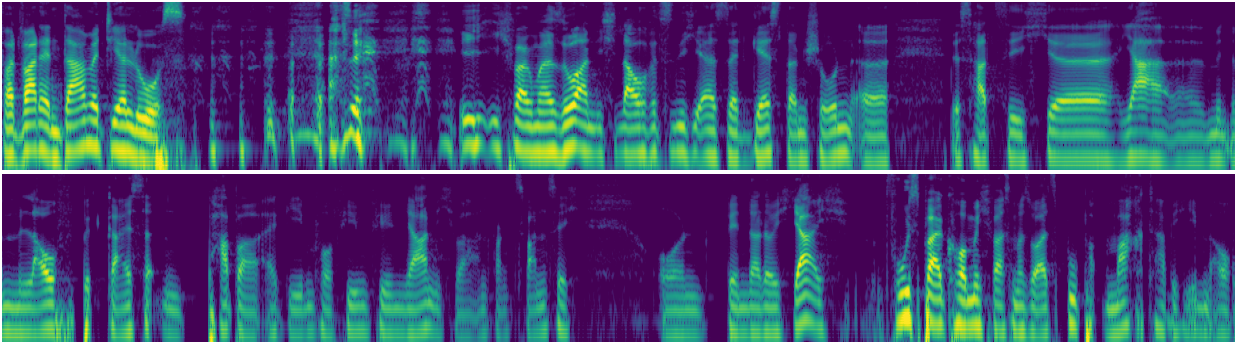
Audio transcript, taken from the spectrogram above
Was war denn da mit dir los? Also ich, ich fange mal so an, ich laufe jetzt nicht erst seit gestern schon. Äh, das hat sich äh, ja äh, mit einem laufbegeisterten Papa ergeben vor vielen, vielen Jahren. Ich war Anfang 20 und bin dadurch, ja, ich Fußball komme ich, was man so als Bub macht, habe ich eben auch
